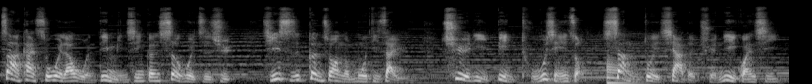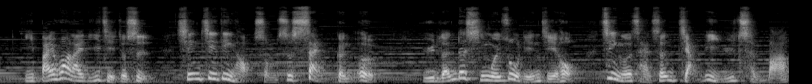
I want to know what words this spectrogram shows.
乍看是为了稳定民心跟社会秩序，其实更重要的目的在于确立并凸显一种上对下的权力关系。以白话来理解，就是先界定好什么是善跟恶，与人的行为做连结后。进而产生奖励与惩罚。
